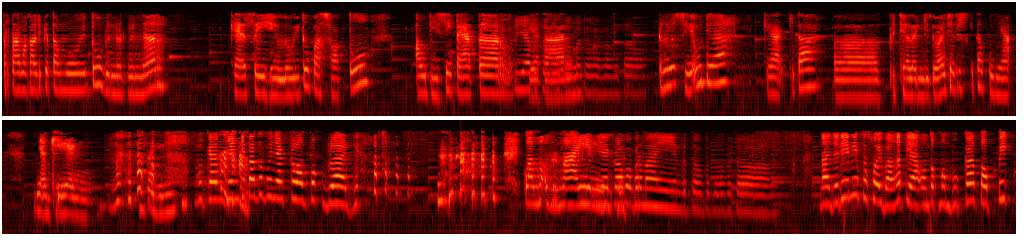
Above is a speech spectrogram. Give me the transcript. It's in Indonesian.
pertama kali ketemu itu bener-bener kayak say hello itu pas waktu audisi teater, Iya ya betul, kan. betul betul betul betul. Terus ya udah kayak kita eh, berjalan gitu aja terus kita punya punya geng. Geng? Bukan yang kita tuh punya kelompok belajar. Kelompok bermain. Iya, kelompok bermain. Betul, betul, betul. Nah, jadi ini sesuai banget ya untuk membuka topik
